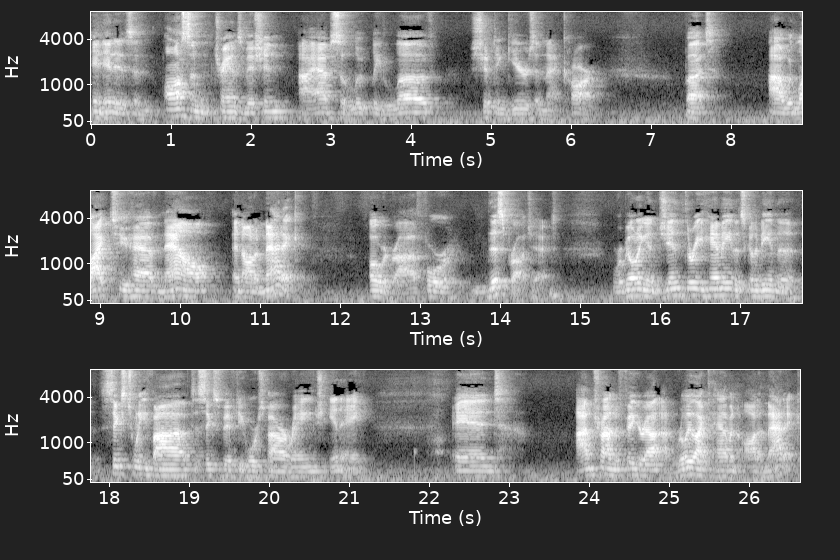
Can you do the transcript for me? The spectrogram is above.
and it is an awesome transmission. I absolutely love shifting gears in that car. But I would like to have now an automatic overdrive for this project. We're building a Gen 3 Hemi that's going to be in the 625 to 650 horsepower range NA and I'm trying to figure out, I'd really like to have an automatic.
